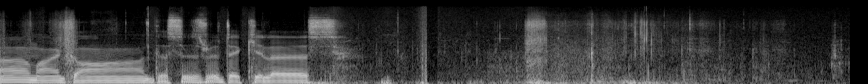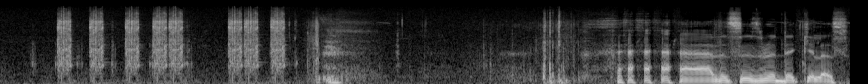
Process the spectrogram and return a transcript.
Oh my god, this is ridiculous. this is ridiculous.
